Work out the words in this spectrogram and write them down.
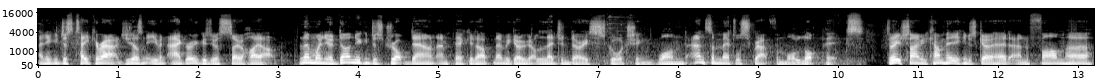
And you can just take her out. She doesn't even aggro because you're so high up. And then when you're done, you can just drop down and pick it up. And there we go, we've got a legendary Scorching Wand and some metal scrap for more lockpicks. So each time you come here, you can just go ahead and farm her,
